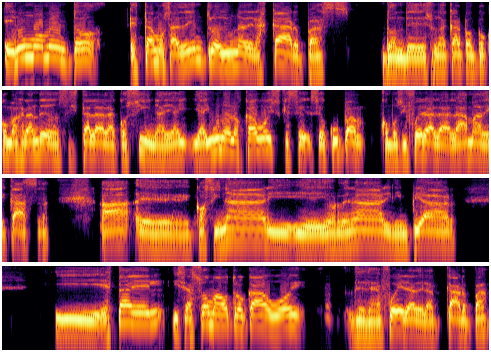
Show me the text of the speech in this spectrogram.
En un momento estamos adentro de una de las carpas donde es una carpa un poco más grande donde se instala la cocina y hay, uno de los cowboys que se, se ocupa como si fuera la, ama de casa, a eh, cocinar y, ordenar y limpiar. Y está él y se asoma otro cowboy desde afuera de la carpa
